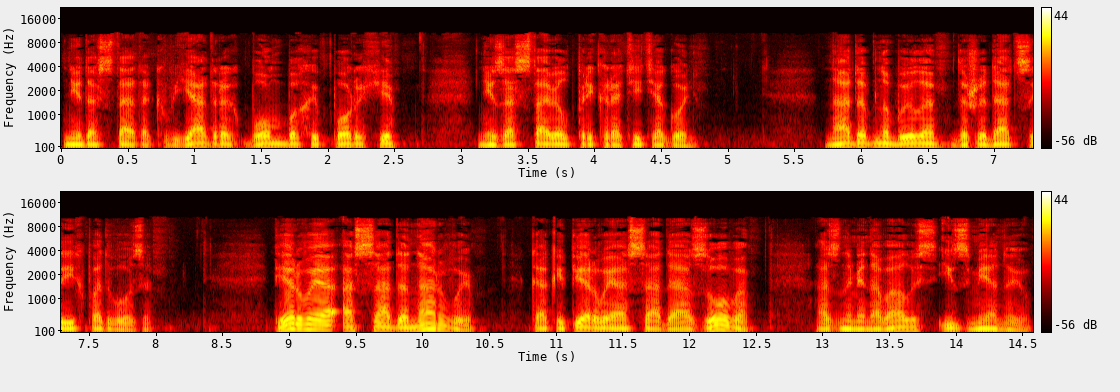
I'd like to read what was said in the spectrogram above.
недостаток в ядрах, бомбах и порохе не заставил прекратить огонь. Надобно было дожидаться их подвоза. Первая осада Нарвы, как и первая осада Азова, ознаменовалась изменою.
